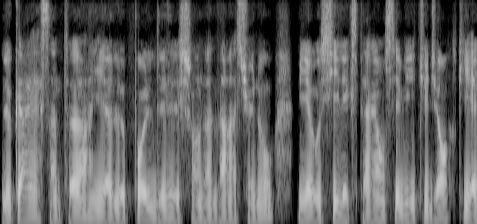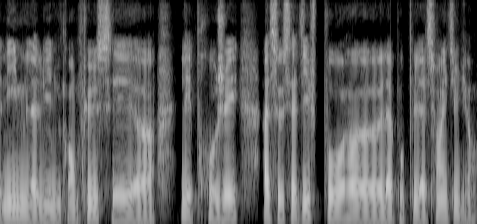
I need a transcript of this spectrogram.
le Career Center, il y a le pôle des échanges internationaux, mais il y a aussi l'expérience et vie étudiante qui anime la vie du campus et euh, les projets associatifs pour euh, la population étudiante.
